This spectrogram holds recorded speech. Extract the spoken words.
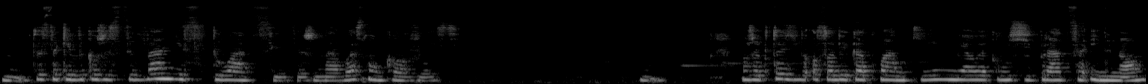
Hmm. To jest takie wykorzystywanie sytuacji też na własną korzyść. Hmm. Może ktoś w osobie kapłanki miał jakąś pracę inną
